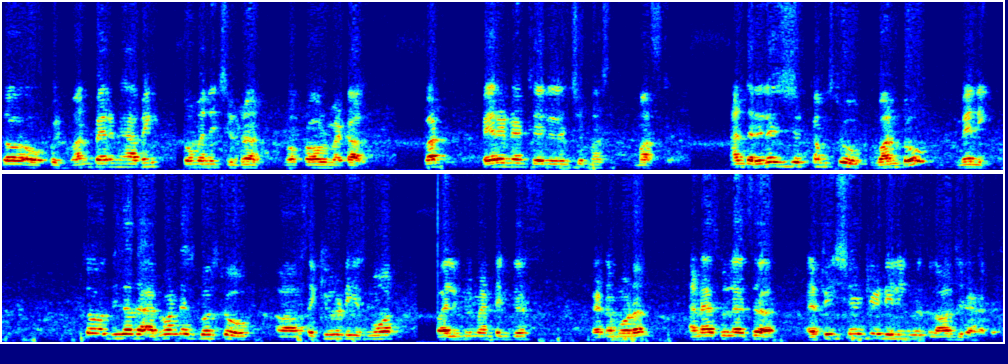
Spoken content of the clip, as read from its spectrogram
So with one parent having so many children, no problem at all. But parent and child relationship must must. And the relationship comes to one to many. So these are the advantage goes to uh, security is more while implementing this data model and as well as the efficiently dealing with large database.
